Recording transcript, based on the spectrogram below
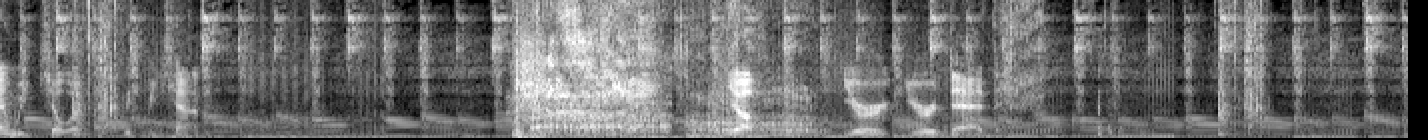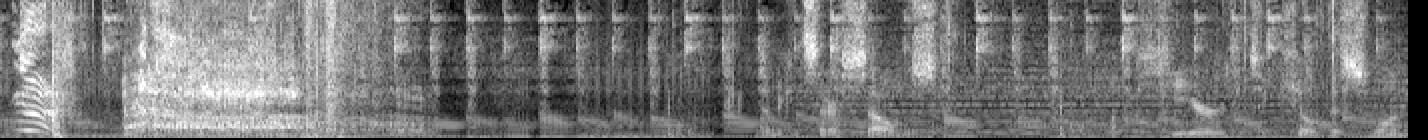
Can we kill it? I think we can. Yup, you're you're dead. Then we can set ourselves up here to kill this one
